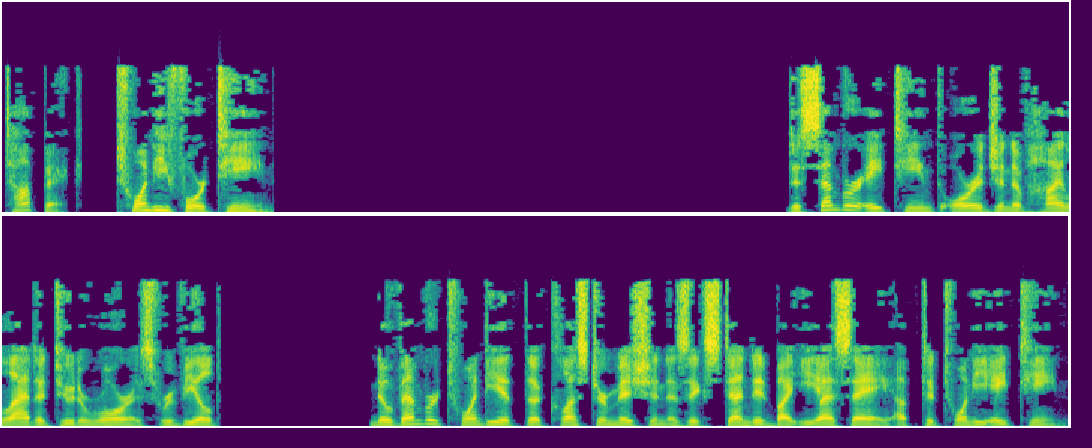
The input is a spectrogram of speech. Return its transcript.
2014 December 18 – Origin of high-latitude auroras revealed. November 20 – The cluster mission is extended by ESA up to 2018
